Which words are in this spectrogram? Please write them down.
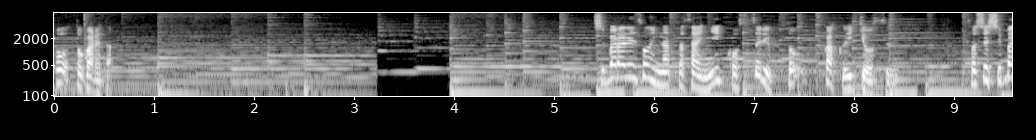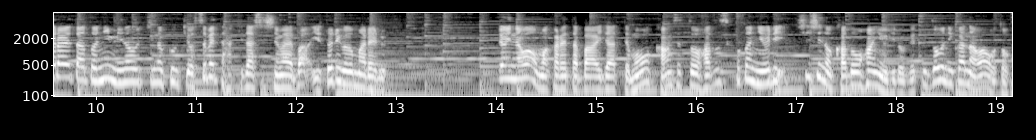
と解かれた。縛られそうになった際にこっそりふと深く息を吸う。そして縛られた後に身の内の空気を全て吐き出してしまえばゆとりが生まれる。強い縄を巻かれた場合であっても関節を外すことにより四肢の可動範囲を広げてどうにか縄を解く。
